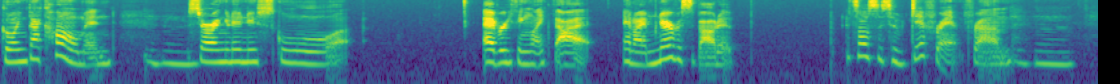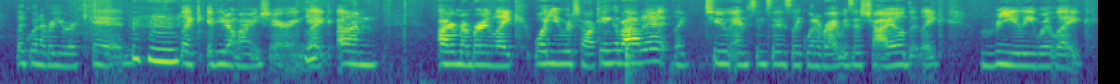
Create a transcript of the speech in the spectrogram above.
going back home and Mhm. starting in a new school, everything like that, and I'm nervous about it. It's also so different from. Mhm. Like whenever you were a kid. hmm like if you don't mind me sharing Yeah. like um i remember like while you were talking about it like two instances like whenever i was a child that like really were like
